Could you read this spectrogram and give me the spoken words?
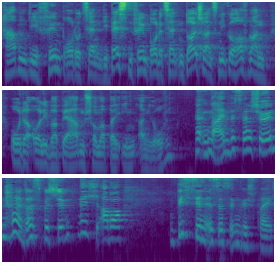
Haben die Filmproduzenten, die besten Filmproduzenten Deutschlands, Nico Hoffmann oder Oliver Berben, schon mal bei Ihnen angerufen? Nein, das wäre schön. Das bestimmt nicht, aber ein bisschen ist es im Gespräch.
